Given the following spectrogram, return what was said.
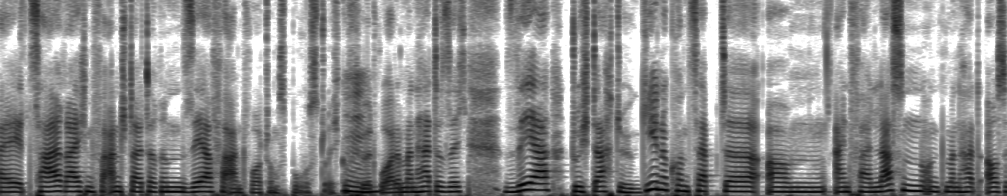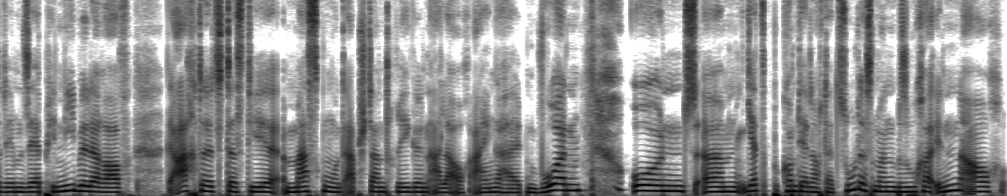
bei zahlreichen Veranstalterinnen sehr verantwortungsbewusst durchgeführt mhm. wurde. Man hatte sich sehr durchdachte Hygienekonzepte ähm, einfallen lassen und man hat außerdem sehr penibel darauf geachtet, dass die Masken- und Abstandregeln alle auch eingehalten wurden. Und ähm, jetzt bekommt ja noch dazu, dass man BesucherInnen auch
